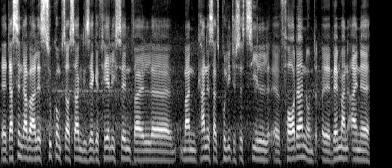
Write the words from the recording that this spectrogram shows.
Äh, das sind aber alles Zukunftsaussagen, die sehr gefährlich sind, weil äh, man kann es als politisches Ziel äh, fordern und wenn man eine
